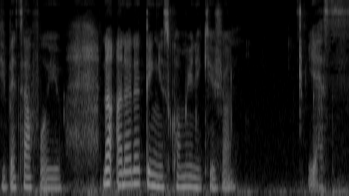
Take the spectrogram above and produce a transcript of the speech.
The better for you. Now, another thing is communication. Yes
